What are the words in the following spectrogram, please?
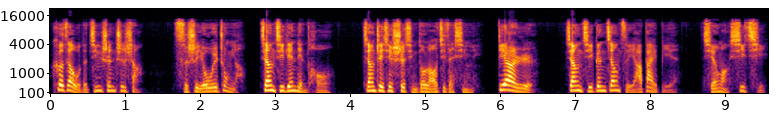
刻在我的金身之上，此事尤为重要。姜吉点点头，将这些事情都牢记在心里。第二日，姜吉跟姜子牙拜别，前往西岐。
